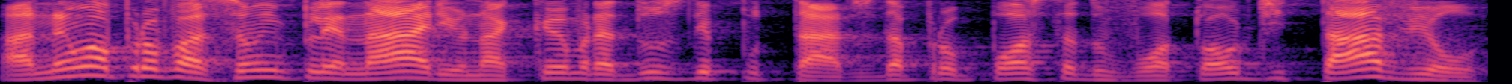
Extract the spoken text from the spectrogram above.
a não aprovação em plenário na Câmara dos Deputados da proposta do voto auditável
